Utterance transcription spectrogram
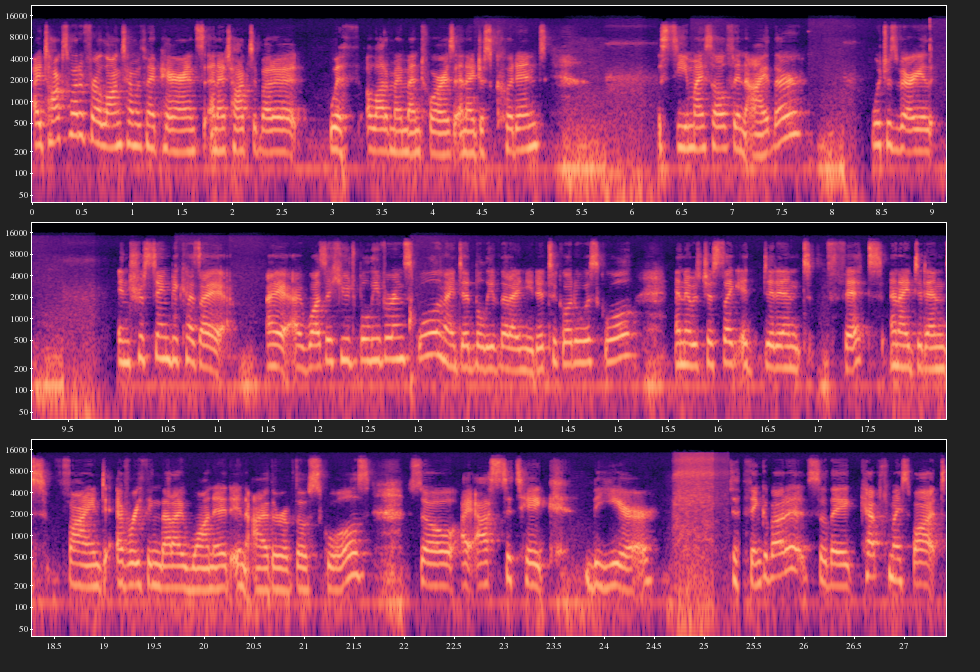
I talked about it for a long time with my parents, and I talked about it with a lot of my mentors, and I just couldn't see myself in either, which was very interesting because I, I, I was a huge believer in school and I did believe that I needed to go to a school and it was just like it didn't fit and I didn't find everything that I wanted in either of those schools. So I asked to take the year to think about it. So they kept my spot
